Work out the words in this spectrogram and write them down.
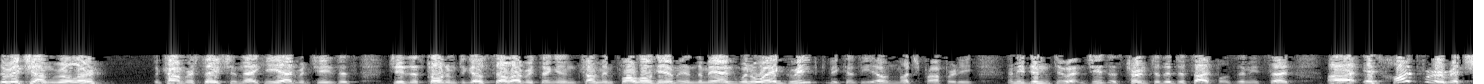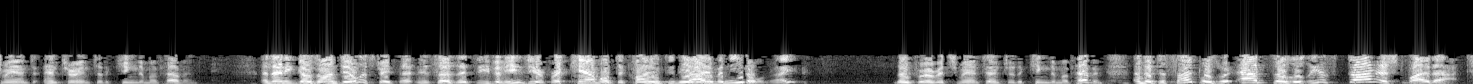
The rich young ruler, the conversation that he had with Jesus, Jesus told him to go sell everything and come and follow him, and the man went away grieved because he owned much property, and he didn't do it. And Jesus turned to the disciples and he said, uh, It's hard for a rich man to enter into the kingdom of heaven. And then he goes on to illustrate that, and he says it's even easier for a camel to climb through the eye of a needle, right? Than for a rich man to enter the kingdom of heaven. And the disciples were absolutely astonished by that.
